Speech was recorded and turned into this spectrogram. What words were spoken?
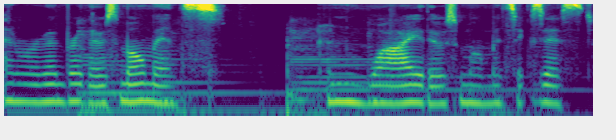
And remember those moments and why those moments exist.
